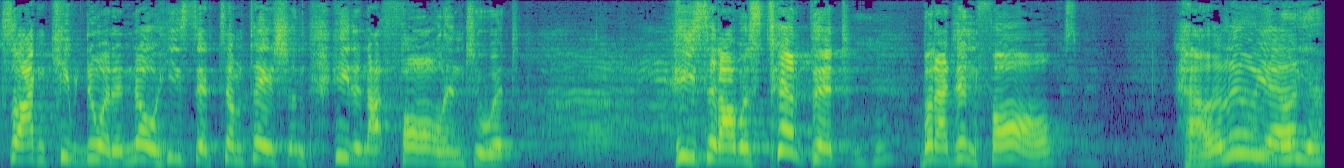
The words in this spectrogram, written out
so I can keep doing it. No, he said temptation. He did not fall into it. He said, I was tempted, but I didn't fall. Hallelujah. Hallelujah.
